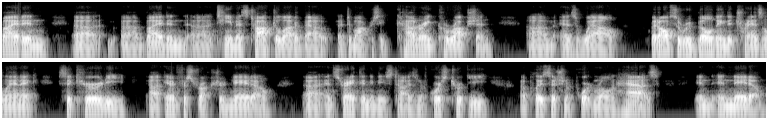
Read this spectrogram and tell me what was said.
Biden Biden uh, team has talked a lot about democracy, countering corruption um, as well, but also rebuilding the transatlantic security infrastructure, NATO, and strengthening these ties. And of course, Turkey plays such an important role and has in in NATO.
